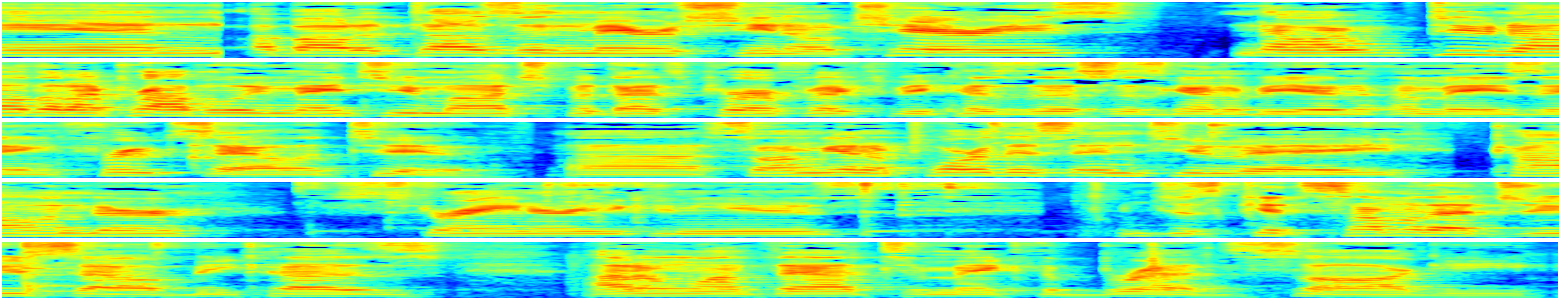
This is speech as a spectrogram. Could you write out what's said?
and about a dozen maraschino cherries. Now, I do know that I probably made too much, but that's perfect because this is going to be an amazing fruit salad too. Uh, so I'm going to pour this into a colander strainer you can use and just get some of that juice out because I don't want that to make the bread soggy.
